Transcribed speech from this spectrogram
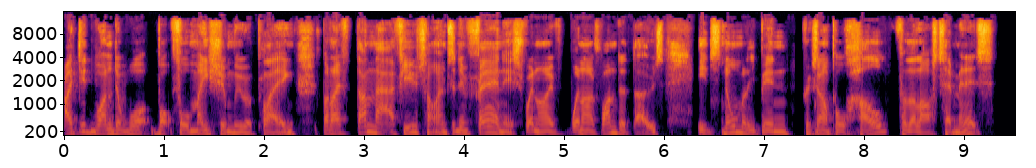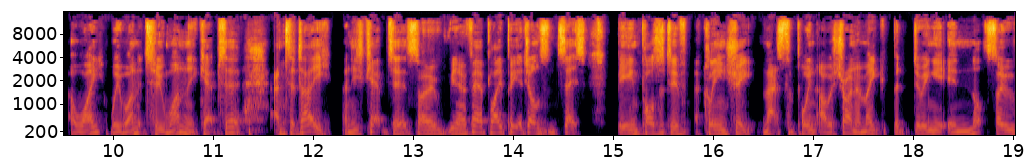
I did wonder what what formation we were playing, but I've done that a few times. And in fairness, when I've when I've wondered those, it's normally been, for example, Hull for the last ten minutes. Away. We won it 2 1. He kept it. And today, and he's kept it. So, you know, fair play. Peter Johnson says, being positive, a clean sheet. And that's the point I was trying to make, but doing it in not so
